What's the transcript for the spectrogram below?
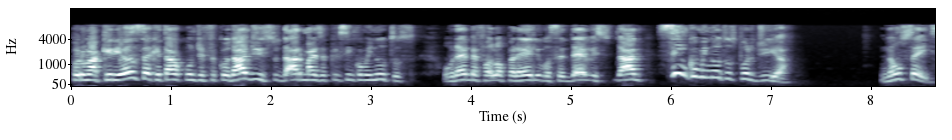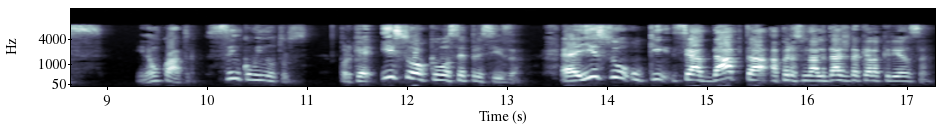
por uma criança que estava com dificuldade de estudar mais do que cinco minutos, o Rebbe falou para ele: você deve estudar cinco minutos por dia. Não seis, e não quatro. Cinco minutos. Porque isso é o que você precisa. É isso o que se adapta à personalidade daquela criança.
